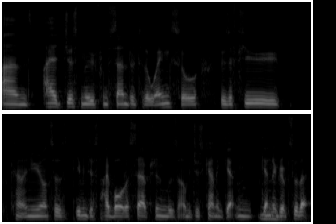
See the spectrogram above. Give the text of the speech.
and I had just moved from centre to the wing, so there was a few kind of nuances. Even just high ball reception was I was just kind of getting getting to Mm. grips with it,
